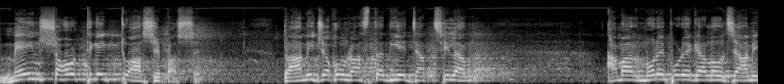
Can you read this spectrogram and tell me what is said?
মেইন শহর থেকে একটু আশেপাশে। তো আমি যখন রাস্তা দিয়ে যাচ্ছিলাম, আমার মনে পড়ে গেল যে আমি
